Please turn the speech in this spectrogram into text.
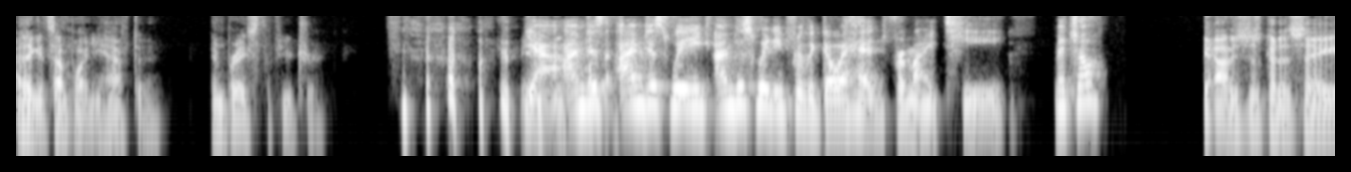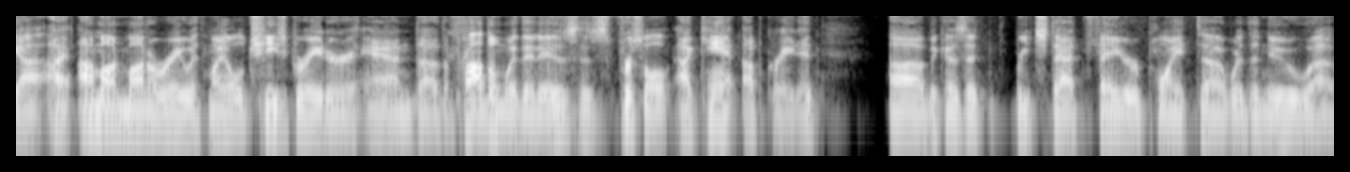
I think at some point you have to embrace the future. yeah, I'm just I'm just waiting I'm just waiting for the go ahead from IT. Mitchell? Yeah, I was just going to say uh, I, am on Monterey with my old cheese grater, and uh, the problem with it is, is first of all, I can't upgrade it uh, because it reached that failure point uh, where the new uh,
